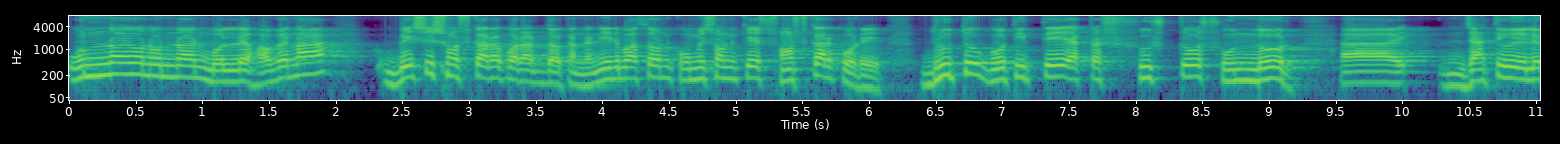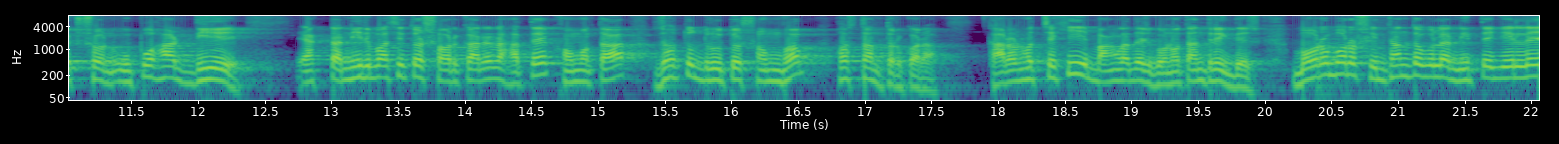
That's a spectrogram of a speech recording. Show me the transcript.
উন্নয়ন উন্নয়ন বললে হবে না, বেশি সংস্কারও করার দরকার নেই নির্বাচন কমিশনকে সংস্কার করে দ্রুত গতিতে একটা সুষ্ঠু, সুন্দর জাতীয় ইলেকশন উপহার দিয়ে একটা নির্বাচিত সরকারের হাতে ক্ষমতা যত দ্রুত সম্ভব হস্তান্তর করা। কারণ হচ্ছে কি, বাংলাদেশ গণতান্ত্রিক দেশ। বড় বড় সিদ্ধান্তগুলো নিতে গেলে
